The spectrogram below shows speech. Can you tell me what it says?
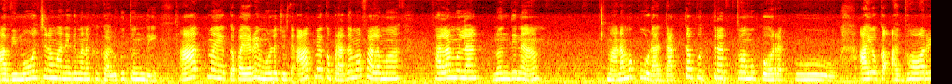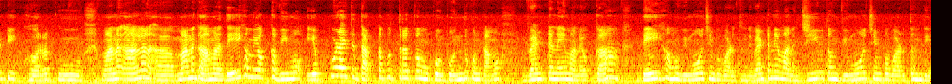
ఆ విమోచనం అనేది మనకు కలుగుతుంది. ఆత్మ యొక్క ఇరవై మూడులో చూస్తే ఆత్మ యొక్క ప్రథమ ఫలము ఫలముల నొందిన మనము కూడా దత్తపుత్రత్వము కొరకు ఆ యొక్క అథారిటీ కొరకు. మన అలా మనగా మన దేహం యొక్క విమో ఎప్పుడైతే దత్తపుత్రత్వము పొందుకుంటామో వెంటనే మన యొక్క దేహము విమోచింపబడుతుంది. వెంటనే మన జీవితం విమోచింపబడుతుంది.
